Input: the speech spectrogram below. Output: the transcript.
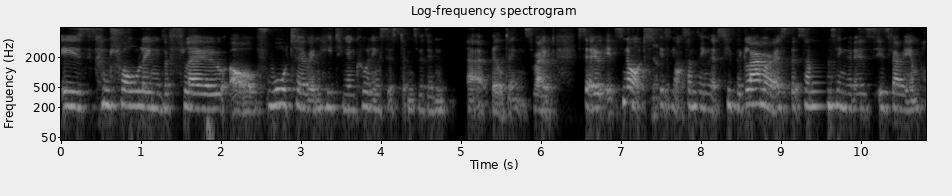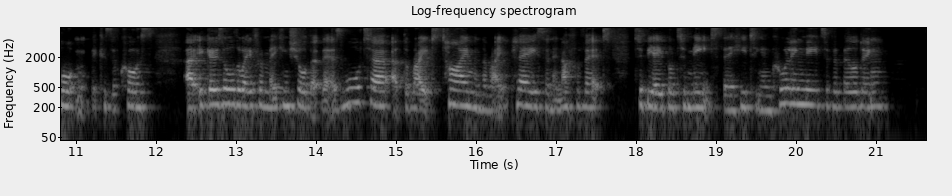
is controlling the flow of water in heating and cooling systems within uh, buildings, right? So it's not yeah. it's not something that's super glamorous, but something that is is very important because, of course, uh, it goes all the way from making sure that there's water at the right time in the right place and enough of it to be able to meet the heating and cooling needs of a building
